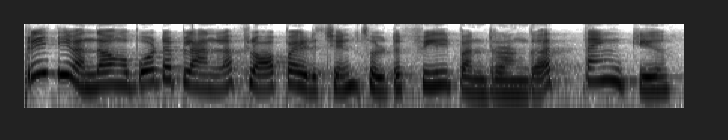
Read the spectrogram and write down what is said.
பிரீத்தி வந்து அவங்க போட்ட பிளான்லாம் ஃப்ளாப் ஆயிடுச்சுன்னு சொல்லிட்டு ஃபீல் பண்றாங்க. தேங்க்யூ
